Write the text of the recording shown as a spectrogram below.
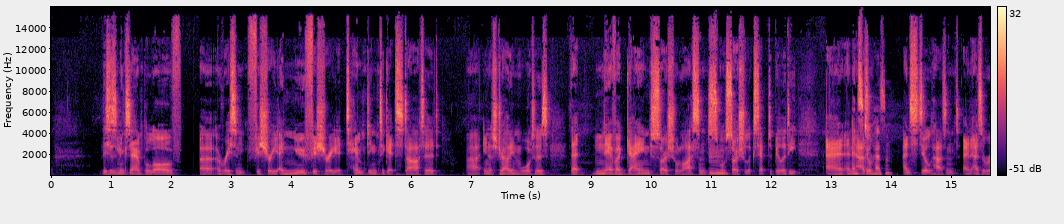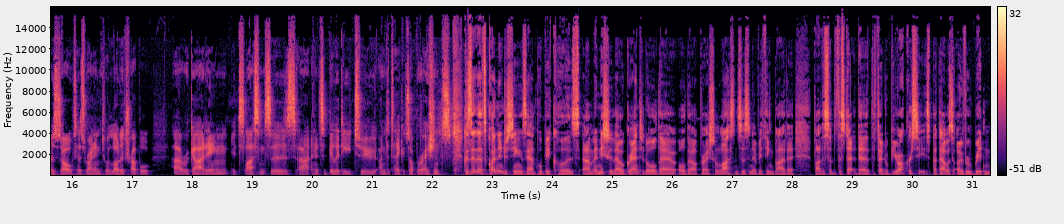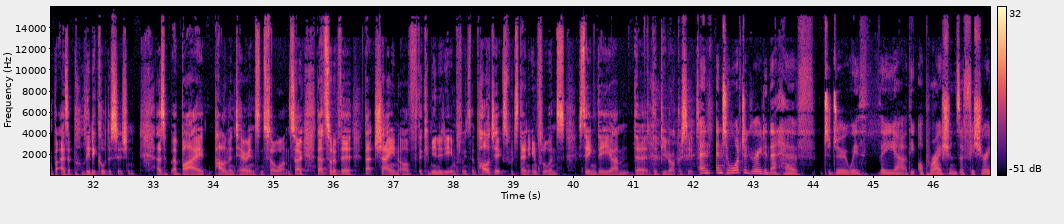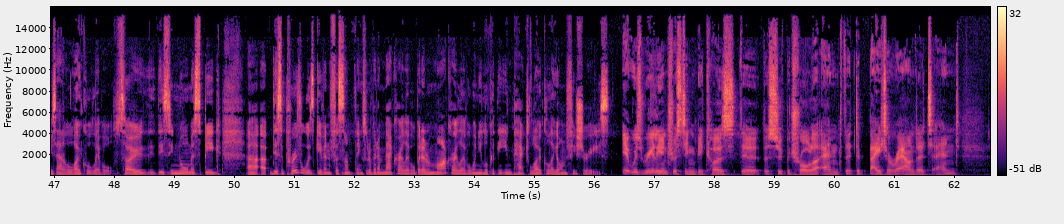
This is an example of uh, a recent fishery, a new fishery attempting to get started uh, in Australian waters that never gained social license or social acceptability. And, And as still a- hasn't. and still hasn't, and as a result has run into a lot of trouble uh, regarding its licenses uh, and its ability to undertake its operations. Because that's quite an interesting example. Because um, initially they were granted all their all their operational licenses and everything by the by the sort of the, sta- the, the federal bureaucracies, but that was overridden by, as a political decision, as a, by parliamentarians and so on. So that's sort of the that chain of the community influencing the politics, which then influencing the um, the, the bureaucracy. itself. And and to what degree did that have to do with the uh, the operations of fisheries at a local level? So th- this enormous big uh, uh, this approval was given for something sort of at a macro level, but at a micro level, when you look at the impact locally on fisheries, It was really interesting because the, the super trawler and the debate around it and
